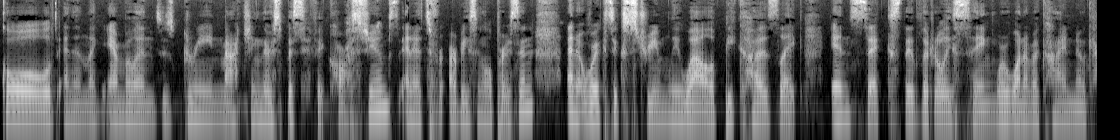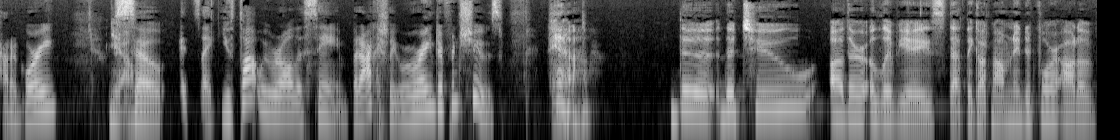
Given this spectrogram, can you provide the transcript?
gold and then like Anne Boleyn's is green, matching their specific costumes. And it's for every single person. And it works extremely well because like in six, they literally sing, we're one of a kind, no category. Yeah. So it's like you thought we were all the same, but actually we're wearing different shoes. Yeah. The the two other Olivier's that they got nominated for out of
